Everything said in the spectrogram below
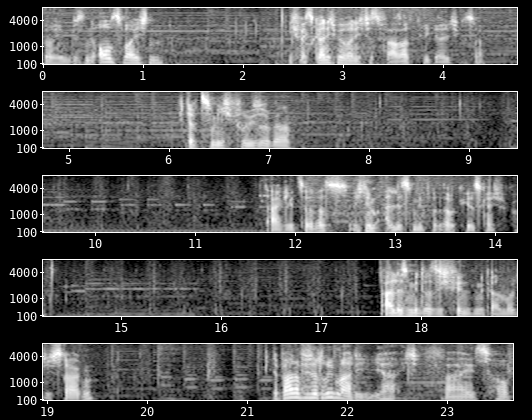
Noch ein bisschen ausweichen. Ich weiß gar nicht mehr, wann ich das Fahrrad kriege, ehrlich gesagt. Ich glaube ziemlich früh sogar. Da glitzert was. Ich nehme alles mit. Was okay, das kann ich verkaufen. Alles mit, was ich finden kann, wollte ich sagen. Der Bahnhof ist da drüben, Adi. Ja, ich weiß, hopp.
